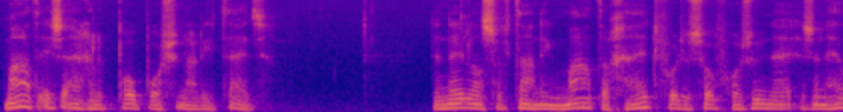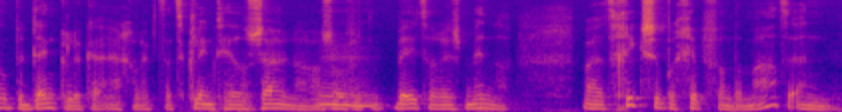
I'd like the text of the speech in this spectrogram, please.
maat is eigenlijk proportionaliteit. De Nederlandse vertaling matigheid voor de Sofrosune is een heel bedenkelijke eigenlijk. Dat klinkt heel zuinig, alsof het mm. beter is minder. Maar het Griekse begrip van de maat, en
